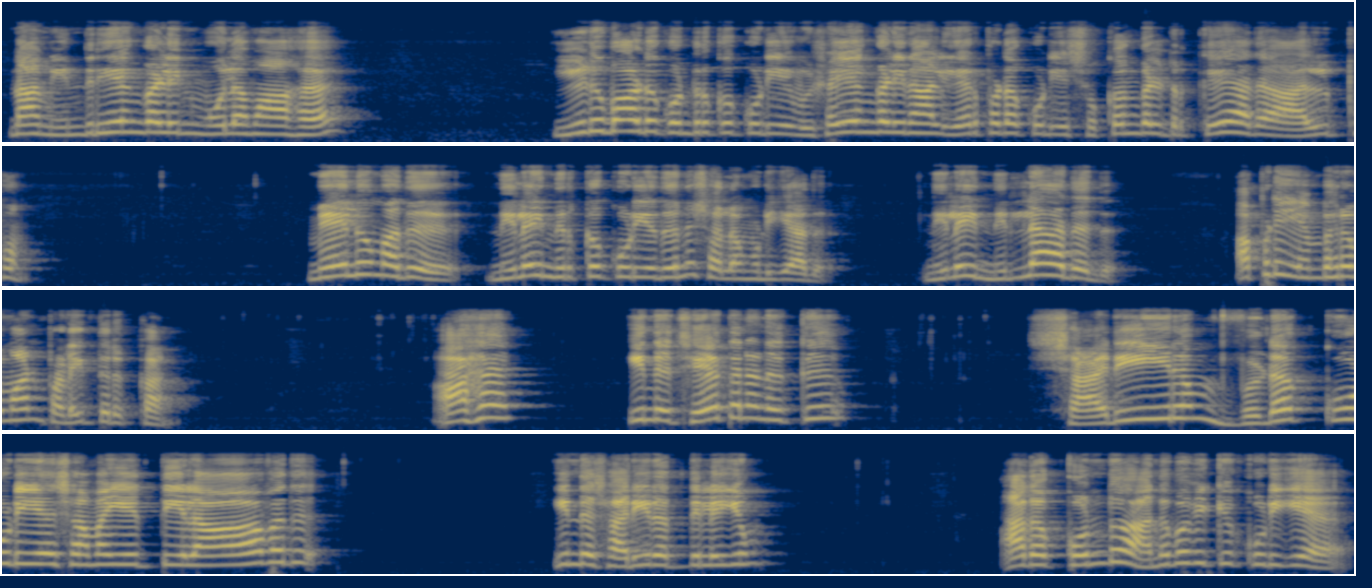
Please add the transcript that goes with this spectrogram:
நாம் இந்திரியங்களின் மூலமாக ஈடுபாடு கொண்டிருக்கக்கூடிய விஷயங்களினால் ஏற்படக்கூடிய சுகங்கள் இருக்கே அது அல்பம். மேலும் அது நிலை நிற்கக்கூடியதுன்னு சொல்ல முடியாது. நிலை நில்லாதது. அப்படி எம்பெருமான் படைத்திருக்கான். ஆக இந்த சேத்தனனுக்கு சரீரம் விடக்கூடிய சமயத்திலாவது இந்த சரீரத்திலேயும் அதை கொண்டு அனுபவிக்கக்கூடிய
